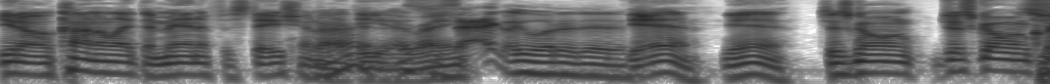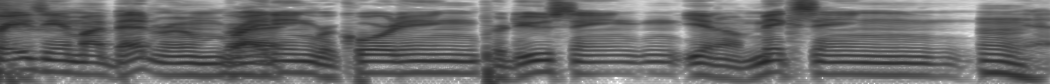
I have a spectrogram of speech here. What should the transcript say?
you know, kind of like the manifestation Right, idea, that's right? exactly what it is. Yeah, yeah. Just going just going crazy in my bedroom, Right. writing, recording, producing, you know, mixing. Mm. Yeah,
